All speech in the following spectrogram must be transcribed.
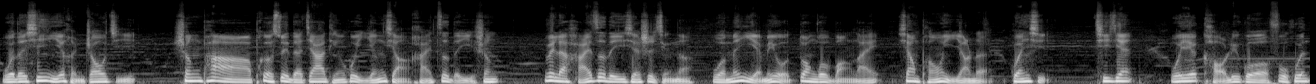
我的心也很着急，生怕破碎的家庭会影响孩子的一生。为了孩子的一些事情呢，我们也没有断过往来，像朋友一样的关系。期间，我也考虑过复婚。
